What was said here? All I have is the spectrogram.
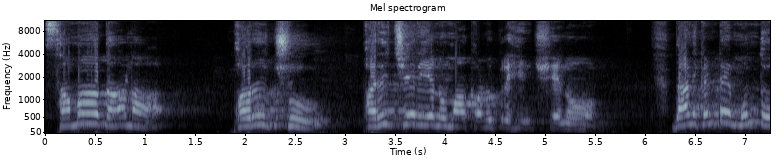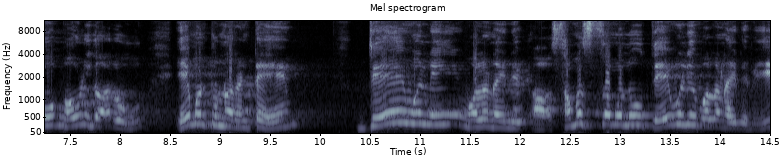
సమాధాన పరుచు పరిచర్యను మాకు అనుగ్రహించెను. దానికంటే ముందు పౌలు గారు ఏమంటున్నారంటే దేవుని వలనైనవి ఆ సమస్తమును దేవుని వలనైనవి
